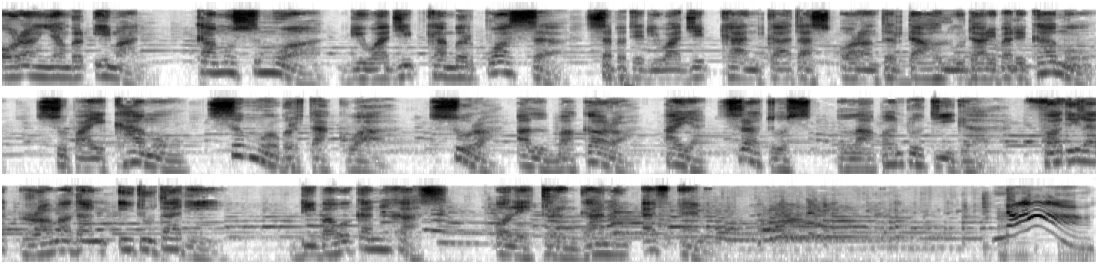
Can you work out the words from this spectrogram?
Orang yang beriman kamu semua diwajibkan berpuasa seperti diwajibkan ke atas orang terdahulu daripada kamu supaya kamu semua bertakwa. Surah Al-Baqarah ayat 183. Fadilat Ramadan itu tadi dibawakan khas oleh Terengganu FM. Nah,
